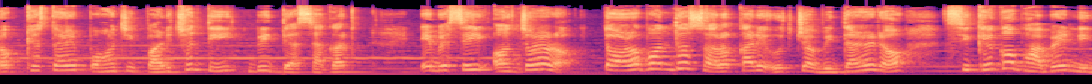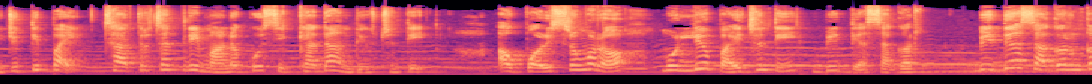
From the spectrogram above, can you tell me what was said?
ଲକ୍ଷ୍ୟସ୍ଥଳରେ ପହଞ୍ଚି ପାରିଛନ୍ତି ବିଦ୍ୟାସାଗର। ଏବେ ସେହି ଅଞ୍ଚଳର ତଳବନ୍ଧ ସରକାରୀ ଉଚ୍ଚ ବିଦ୍ୟାଳୟର ଶିକ୍ଷକ ଭାବେ ନିଯୁକ୍ତି ପାଇ ଛାତ୍ରଛାତ୍ରୀମାନଙ୍କୁ ଶିକ୍ଷାଦାନ ଦେଉଛନ୍ତି। ଆଉ ପରିଶ୍ରମର ମୂଲ୍ୟ ପାଇଛନ୍ତି ବିଦ୍ୟାସାଗର। ବିଦ୍ୟାସାଗରଙ୍କ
